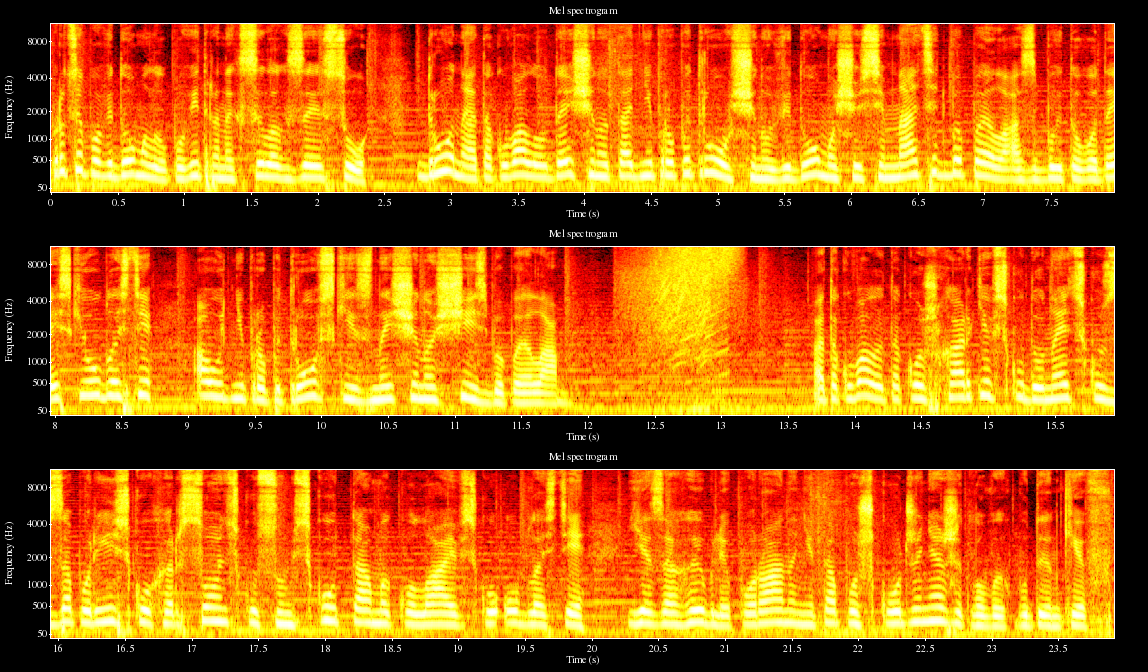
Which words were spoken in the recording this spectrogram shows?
Про це повідомили у повітряних силах ЗСУ. Дрони атакували Одещину та Дніпропетровщину. Відомо, що 17 БПЛА збито в Одеській області, а у Дніпропетровській знищено 6 БПЛА. Атакували також Харківську, Донецьку, Запорізьку, Херсонську, Сумську та Миколаївську області. Є загиблі, поранені та пошкодження житлових будинків.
